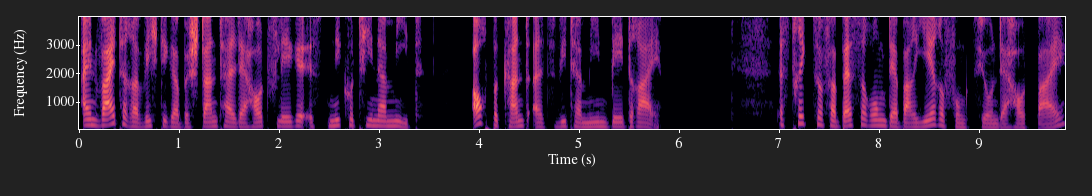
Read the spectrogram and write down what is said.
Ein weiterer wichtiger Bestandteil der Hautpflege ist Nicotinamid, auch bekannt als Vitamin B3. Es trägt zur Verbesserung der Barrierefunktion der Haut bei,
